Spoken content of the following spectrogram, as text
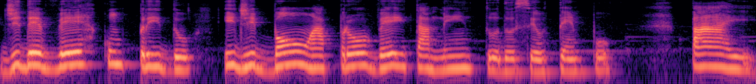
de dever cumprido e de bom aproveitamento do seu tempo. Pai,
